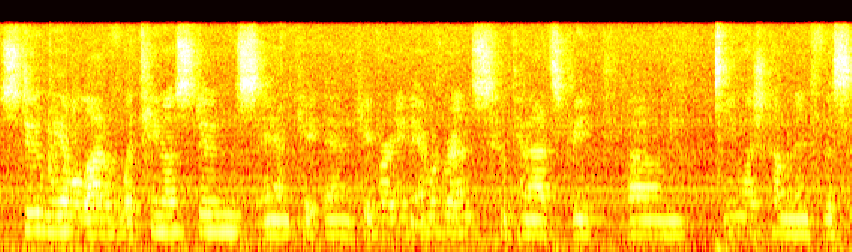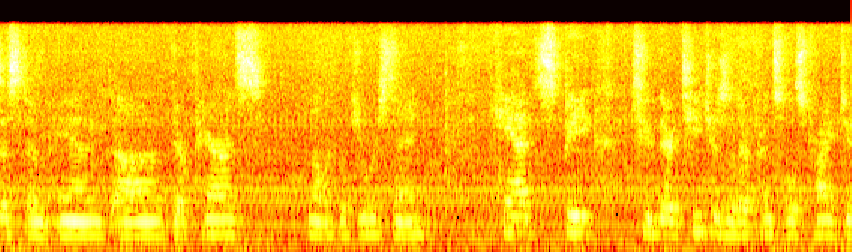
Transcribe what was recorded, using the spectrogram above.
student. We have a lot of Latino students and and Cape Verdean immigrants who cannot speak um, English coming into the system, and uh, their parents, know, like what you were saying, can't speak to their teachers or their principals trying to,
